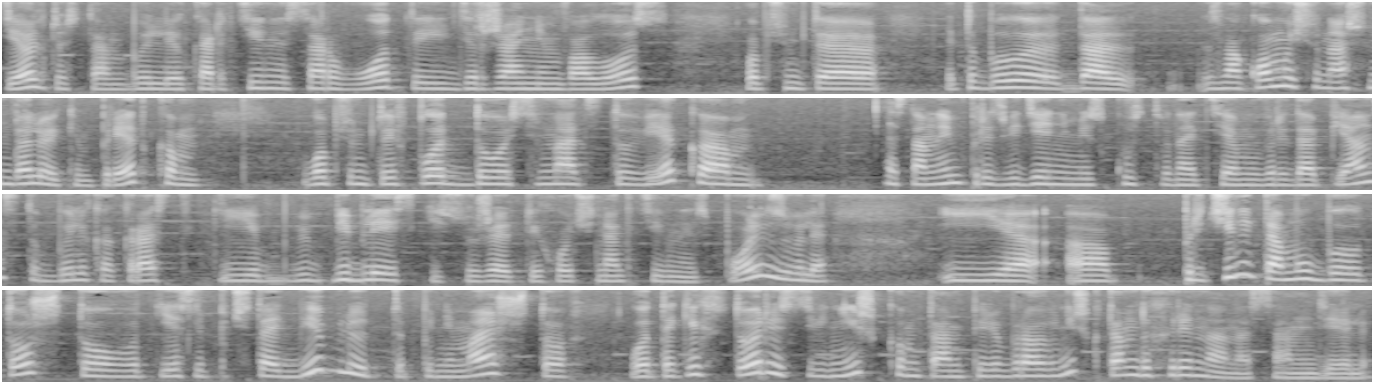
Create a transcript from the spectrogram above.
делали, то есть там были картины с рвотой держанием волос. В общем-то, это было, да, знакомо еще нашим далеким предкам. В общем-то, и вплоть до 17 века основными произведениями искусства на тему вреда пьянства были как раз такие библейские сюжеты, их очень активно использовали. И а, причиной тому было то, что вот если почитать Библию, ты понимаешь, что вот таких историй с винишком, там перебрал винишко, там до хрена на самом деле.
